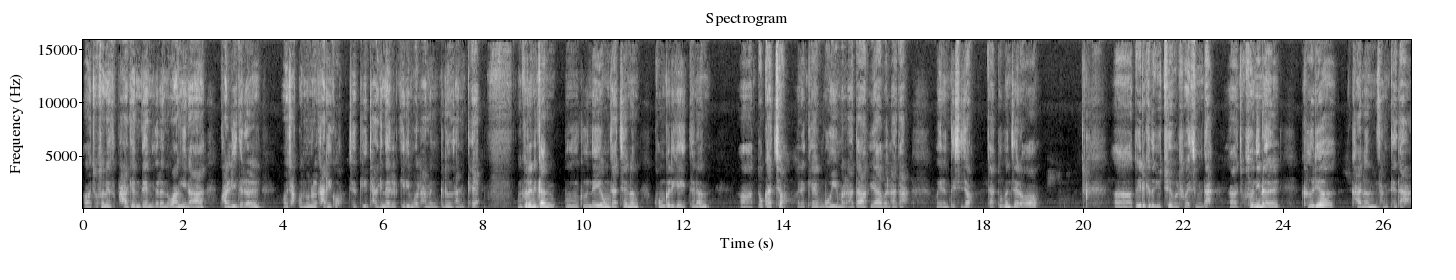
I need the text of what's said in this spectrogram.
어, 조선에서 파견된 그런 왕이나 관리들을 어, 자꾸 눈을 가리고 저기 자기네들끼리 뭘 하는 그런 상태. 음, 그러니까 그, 그 내용 자체는 콩그리게이트는 어, 똑같죠. 이렇게 모임을 하다, 회합을 하다 뭐 이런 뜻이죠. 자, 두 번째로 어, 또 이렇게도 유추해 볼 수가 있습니다. 어, 조선인을 그려 가는 상태다.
